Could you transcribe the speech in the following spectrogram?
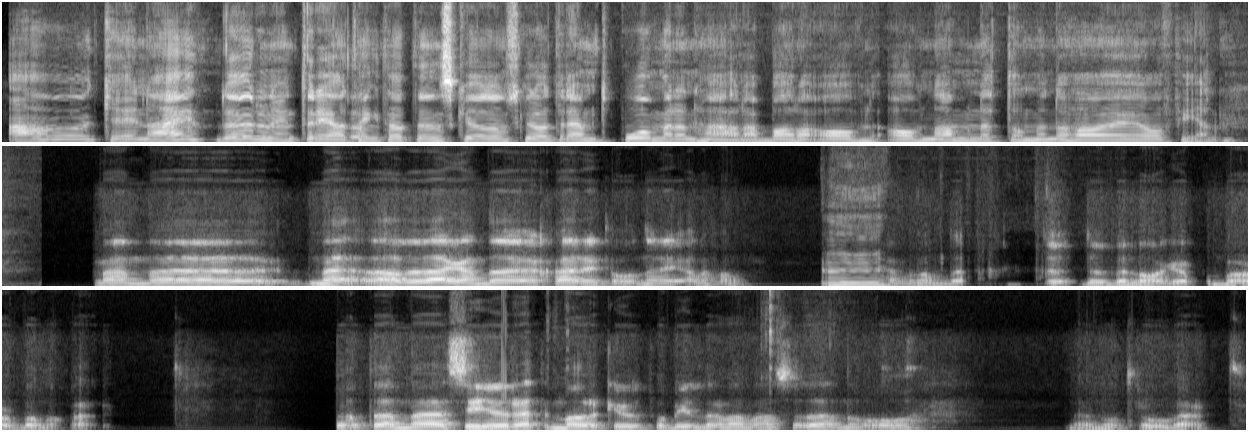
Ah, Okej, okay. nej, då är den inte det. Jag tänkte att den skulle, de skulle ha drämt på med den här bara av, av namnet då, men då har jag fel. Men eh, med övervägande sherrytoner i alla fall. Mm. Även om det är dubbellager på bourbon och sherry. Så att den eh, ser ju rätt mörk ut på bilderna så det är nog, det är nog trovärdigt.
